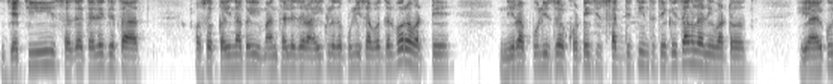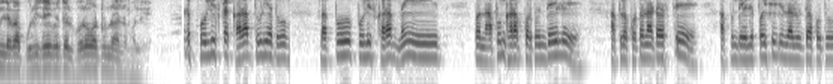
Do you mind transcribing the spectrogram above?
ज्याची सजा त्याला देतात. असं काही ना काही माणसाला जर ऐकलं तर पोलिसाबद्दल बरं वाटते. निरा पोलीस जर खोट्याची साथ देतील तर ते काही चांगलं नाही वाटत. हे ऐकून लेका पोलिसाबद्दल बरं वाटून राहिलं मला? अरे पोलीस काय खराब थोडी आहेत हो. बापू पोलीस खराब नाहीत. पण आपण खराब करतो आणि द्यायले. आपलं खोटं नाटक असते. आपण द्यायले पैशाची लालूच दाखवतो.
